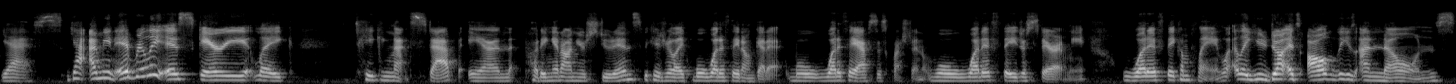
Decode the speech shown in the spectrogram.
yes yeah i mean it really is scary like taking that step and putting it on your students because you're like well what if they don't get it? Well what if they ask this question? Well what if they just stare at me? What if they complain? Like you don't it's all these unknowns.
